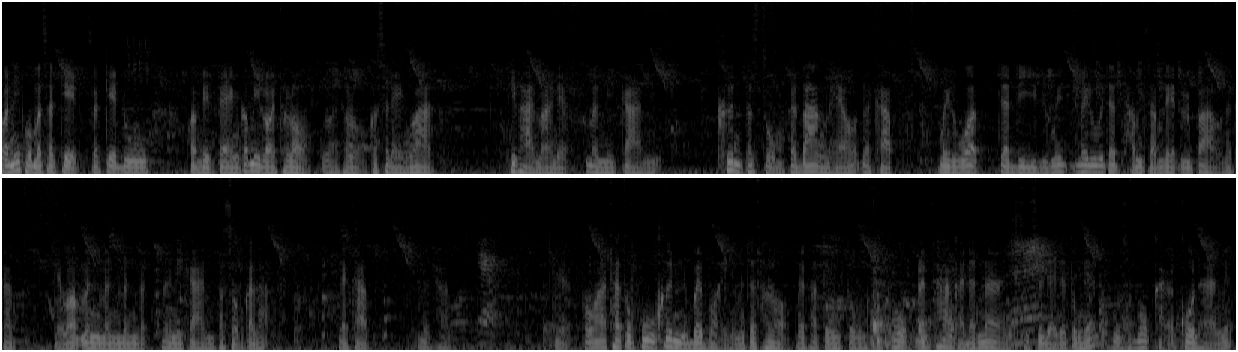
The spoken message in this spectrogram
วันนี้ผมมาสังเกตสังเกตดูความเปลี่ยนแปลงก็มีรอยถลอก รอยถลอกก็แสดงว่าที่ผ่านมาเนี่ยมันมีการขึ้นผสมกันบ้างแล้วนะครับ ไม่รู้ว่าจะดีหรือไม่ไม่รู้ว่าจะทำสำเร็จหรือเปล่านะครับ แต่ว่ามันมันมันมันมีการผสมกันละนะครับนะครับ เนี่ยเพราะว่าถ้าตัวผู้ขึ้นบ่อยๆเนี่ยมันจะถลอกนะครับตรงตรงสะโพกด้านข้างกับด้านหน้าส่วนใหญ่จะตรงเนี้ยตรงสะโพกขางโคนหางเนี่ย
